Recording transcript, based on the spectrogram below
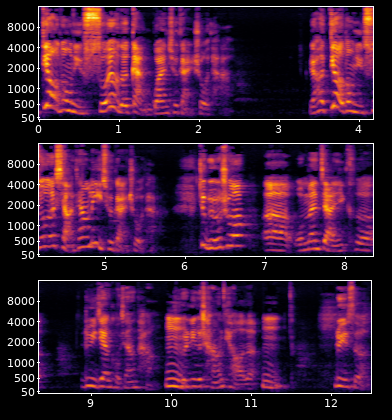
调动你所有的感官去感受它，然后调动你所有的想象力去感受它。就比如说，呃，我们讲一颗绿箭口香糖，嗯。就是那个长条的嗯。绿色的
